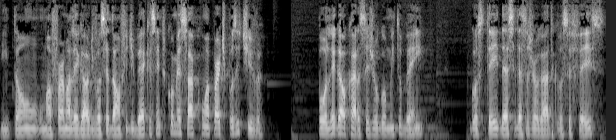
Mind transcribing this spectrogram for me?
Então, uma forma legal de você dar um feedback é sempre começar com a parte positiva. Pô, legal, cara, você jogou muito bem. Gostei dessa dessa jogada que você fez.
